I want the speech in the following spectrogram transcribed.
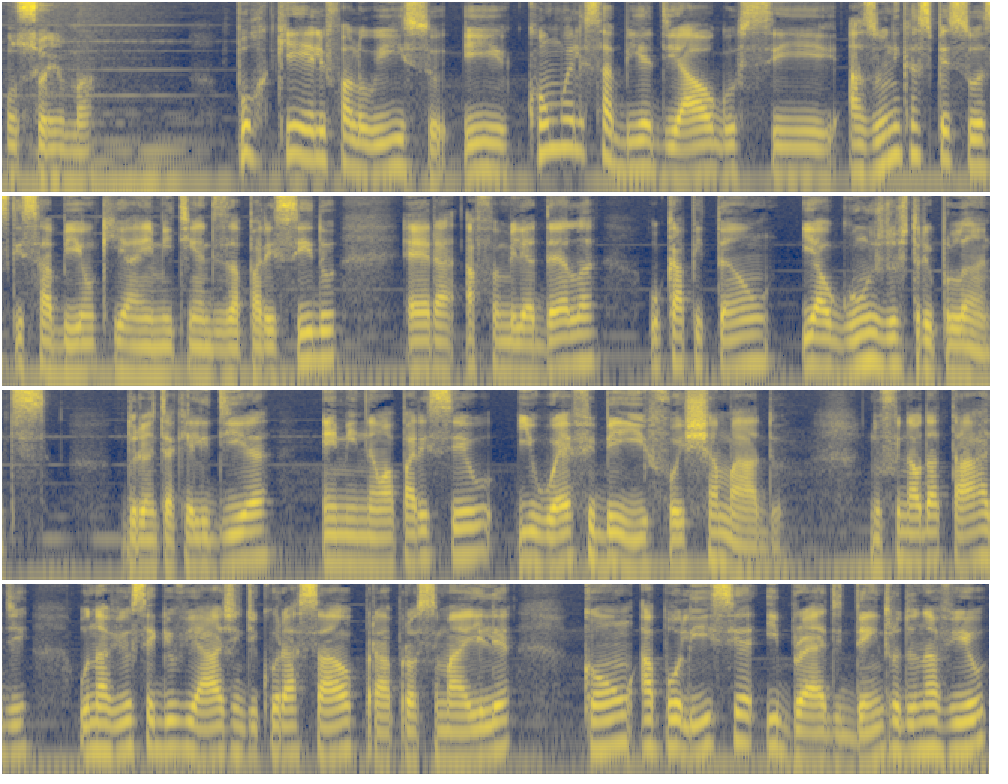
com sua irmã. Por que ele falou isso e como ele sabia de algo se as únicas pessoas que sabiam que a Amy tinha desaparecido era a família dela, o capitão e alguns dos tripulantes? Durante aquele dia, Amy não apareceu e o FBI foi chamado. No final da tarde, o navio seguiu viagem de Curaçao para a próxima ilha, com a polícia e Brad dentro do navio.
